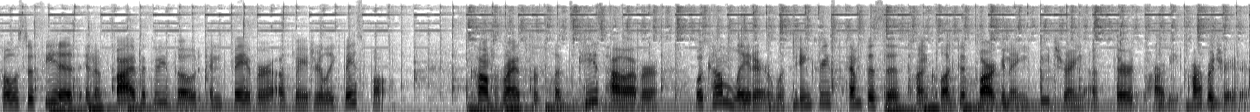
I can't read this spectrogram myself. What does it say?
but was defeated in a 5 3 vote in favor of Major League Baseball. Compromise for Flood's case, however, would come later with increased emphasis on collective bargaining featuring a third party arbitrator.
